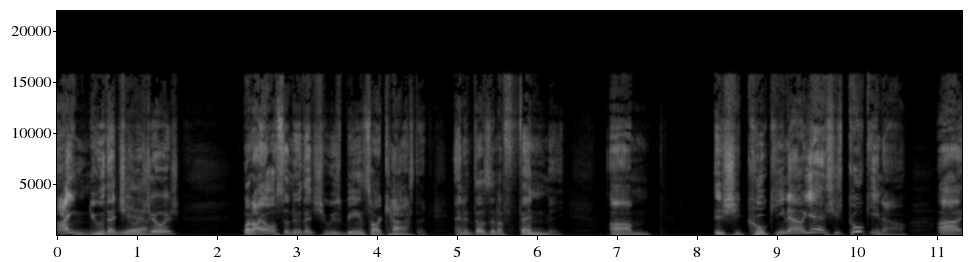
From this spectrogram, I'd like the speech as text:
I knew that she was Jewish, but I also knew that she was being sarcastic, and it doesn't offend me. Um, is she kooky now? Yeah, she's kooky now. Uh,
